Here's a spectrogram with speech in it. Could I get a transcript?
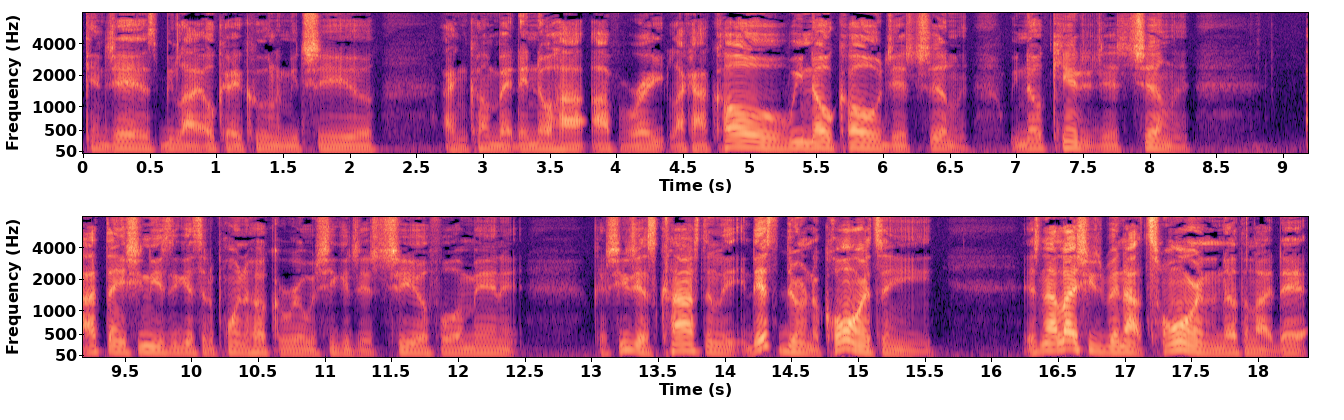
can just be like, okay, cool, let me chill. I can come back. They know how I operate. Like how Cole, we know Cole just chilling. We know Kendrick just chilling. I think she needs to get to the point of her career where she could just chill for a minute. Cause she just constantly this during the quarantine. It's not like she's been out touring or nothing like that.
